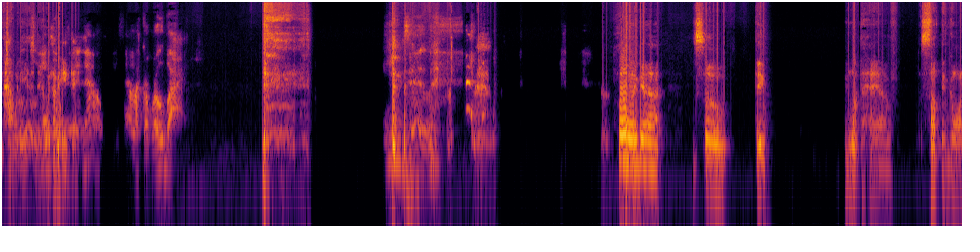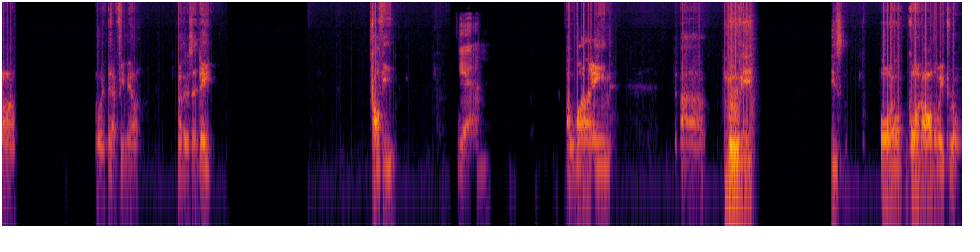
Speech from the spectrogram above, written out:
how it is. Ooh, you you sound like a robot. you do. oh my god! So they want to have something going on with that female, whether it's a date, coffee, yeah, a wine, uh, movie, oil going all the way through.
